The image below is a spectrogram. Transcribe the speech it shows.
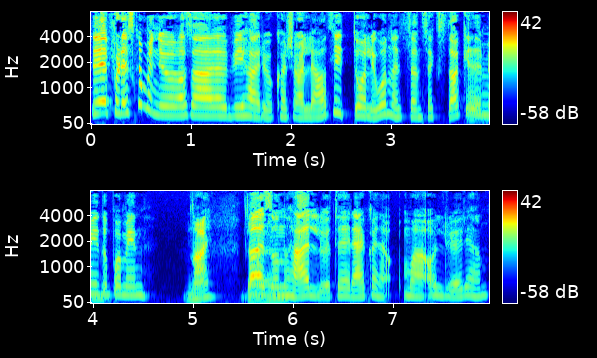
Det, for det skal man jo altså, Vi har jo kanskje alle hatt litt dårlig one night stand sex. Da er det Mm. mye dopamin. Nei. Da er det sånn helvete, det kan jeg, må jeg aldri gjøre igjen.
